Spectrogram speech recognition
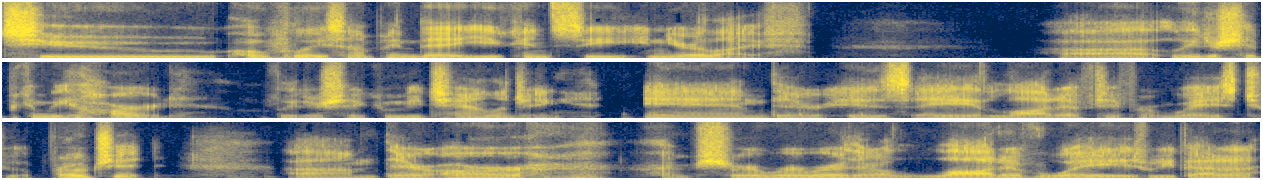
to hopefully something that you can see in your life. Uh, leadership can be hard. Leadership can be challenging, and there is a lot of different ways to approach it. Um, there are, I'm sure we're aware, there are a lot of ways. We've had a,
